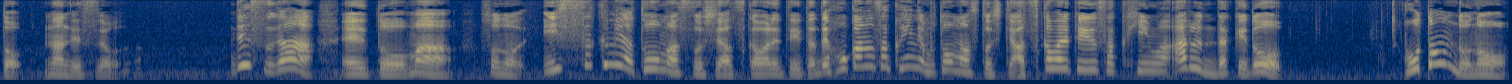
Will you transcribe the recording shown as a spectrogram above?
トなんですよ。ですが、えっと、まあ、その1作目はトーマスとして扱われていたで他の作品でもトーマスとして扱われている作品はあるんだけどほとんどの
